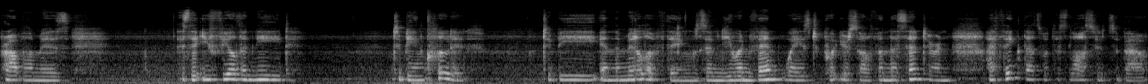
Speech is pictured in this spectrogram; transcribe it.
problem is. is that you feel the need to be included, to be in the middle of things, and you invent ways to put yourself in the center. And I think that's what this lawsuit's about.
